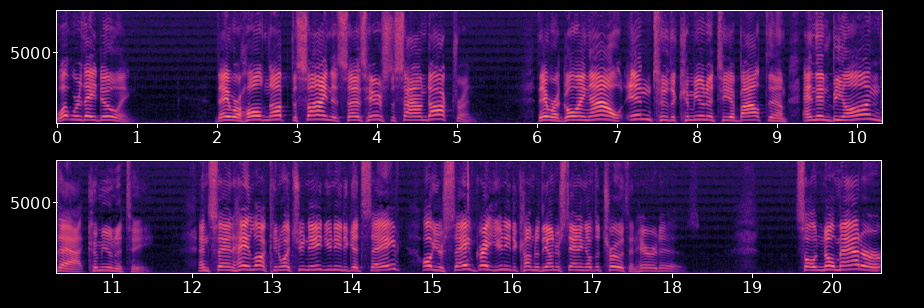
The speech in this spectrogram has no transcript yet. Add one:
What were they doing? They were holding up the sign that says, Here's the sound doctrine. They were going out into the community about them and then beyond that community and saying, Hey, look, you know what you need? You need to get saved. Oh, you're saved? Great. You need to come to the understanding of the truth. And here it is. So, no matter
